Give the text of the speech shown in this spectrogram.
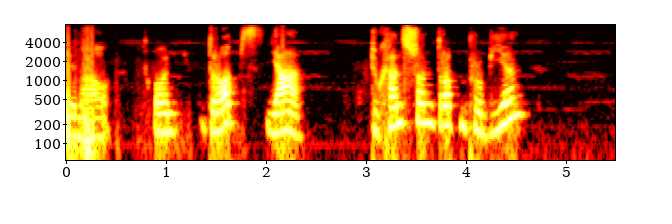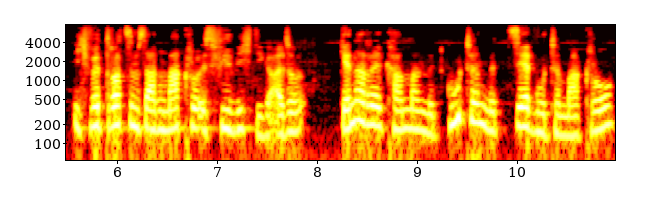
Genau. Und Drops, ja, du kannst schon Droppen probieren. Ich würde trotzdem sagen, Makro ist viel wichtiger. Also generell kann man mit gutem, mit sehr gutem Makro,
